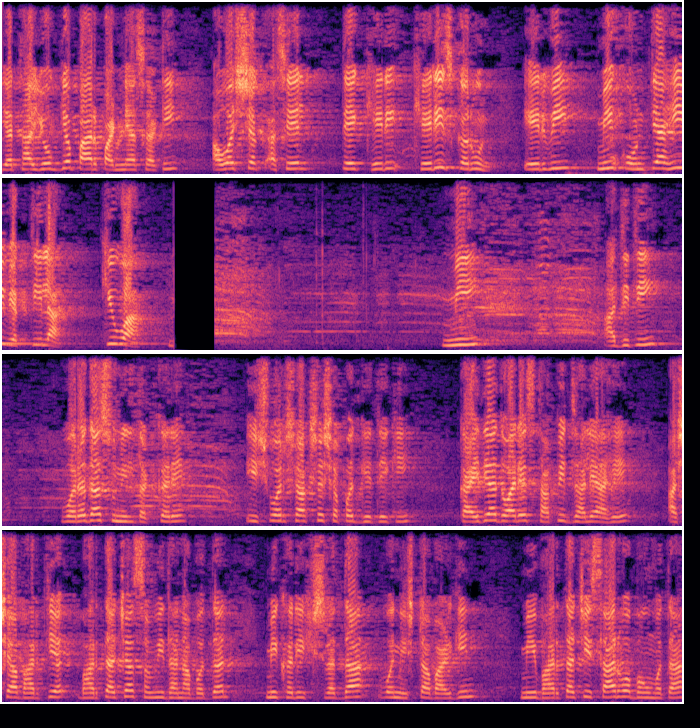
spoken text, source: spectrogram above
यथायोग्य पार पाडण्यासाठी आवश्यक असेल ते खेरी खेरीज करून एरवी मी कोणत्याही व्यक्तीला किंवा मी आदिती वरदा सुनील तटकरे ईश्वर साक्ष शपथ घेते की कायद्याद्वारे स्थापित झाले आहे अशा भारतीय भारताच्या संविधानाबद्दल मी खरी श्रद्धा व निष्ठा बाळगीन. मी भारताची सार्वभौमता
